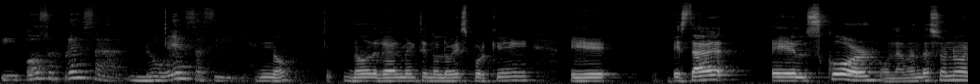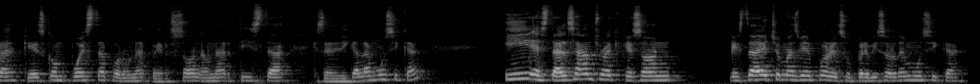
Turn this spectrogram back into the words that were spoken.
Y, oh sorpresa, no es así. No, no, realmente no lo es porque Eh, está el score o la banda sonora que es compuesta por una persona, un artista que se dedica a la música. Y está el soundtrack que son, que está hecho más bien por el supervisor de música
